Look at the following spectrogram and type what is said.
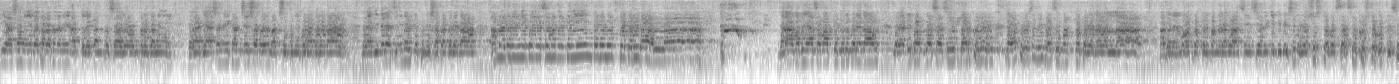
কি আশা নিয়ে ব্যথা ব্যথা নিয়ে হাত তুলে কান্দছে আলো যারা যে আশা কাঁদছে সকলের মাক্স তুমি করা করে দাও। যারা বিদের আছে তুমি সাফা করে দাও। আমরা যারা নেপে আছে, আমাদেরকে ঋণ থেকে মুক্ত করে দাও আল্লাহ। যারা আমাদের অভাবকে দূর করে দাও, যারা বিপদ আছে উদ্ধার করে। যারা কাছে মুক্ত করে দাও আল্লাহ। আদরের মহব্বতের বন্ধুরা দোয়া চেয়েছে অনেকে বিদেশে অসুস্থ অবস্থা আছে কষ্ট করতেছে।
